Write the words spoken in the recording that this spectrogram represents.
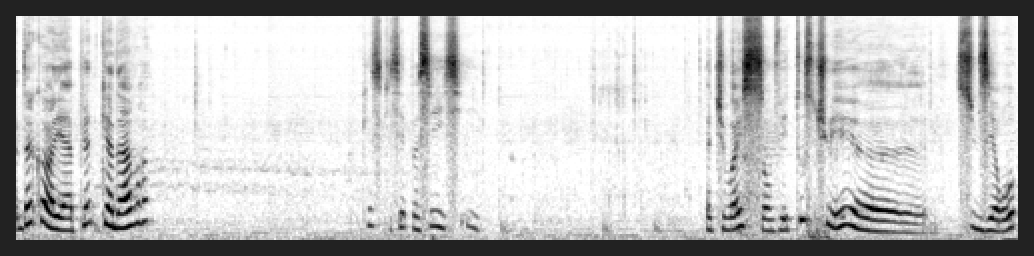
D'accord, il y a plein de cadavres. Qu'est-ce qui s'est passé ici? Bah, Tu vois, ils se sont fait tous tuer. Euh, Sub-Zero.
